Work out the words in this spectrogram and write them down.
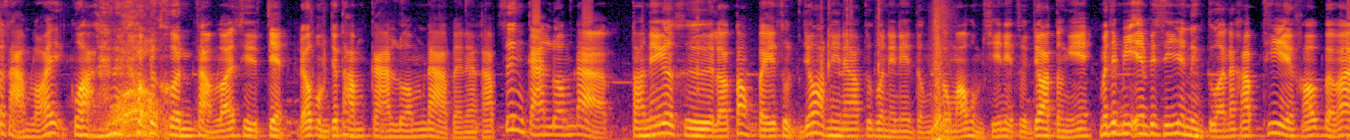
ล300 กว่าแล้วนะครับทุกคน 347เดี๋ยวผมจะทำการรวมดาบเลยนะครับ ซึ่งการรวมดาบ ตอนนี้ก็คือเราต้องไปสุดยอดนี่นะครับ ทุกคนในตรงตรงเมาส์ผมชี้นี่สุดยอดตรงนี้ มันจะมี NPC อยู่หนึ่งตัวนะครับที่เขาแบบว่า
